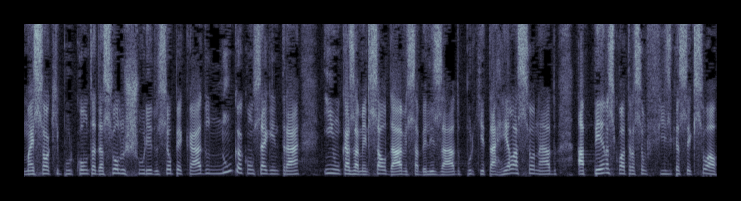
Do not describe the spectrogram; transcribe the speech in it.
mas só que por conta da sua luxúria e do seu pecado, nunca consegue entrar em um casamento saudável, estabilizado, porque está relacionado apenas com a atração física sexual.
